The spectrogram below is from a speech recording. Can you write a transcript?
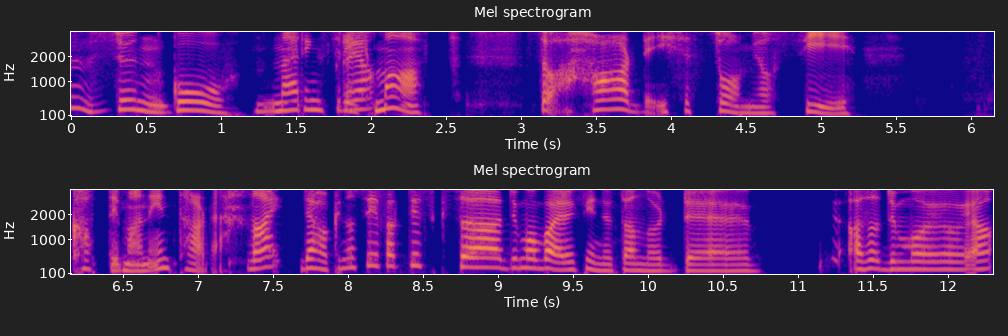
Mm. sunn, god, næringsrik Ja. mat, så har det ikke så mye å si når man inntar det. Nei, det har ikke noe å si, faktisk. Så du må bare finne ut av når det Altså, du må jo, ja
